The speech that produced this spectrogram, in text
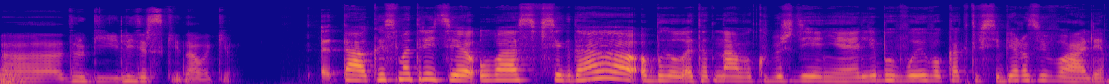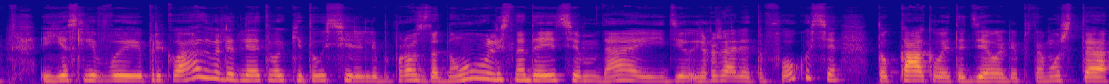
а, другие лидерские навыки. Так, и смотрите, у вас всегда был этот навык убеждения, либо вы его как-то в себе развивали. И если вы прикладывали для этого какие-то усилия, либо просто задумывались над этим, да, и держали это в фокусе, то как вы это делали? Потому что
